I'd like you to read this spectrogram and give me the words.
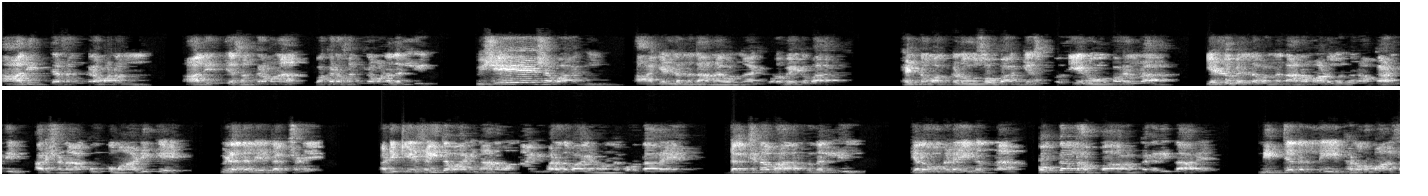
ಆದಿತ್ಯ ಸಂಕ್ರಮಣಂ, ಆದಿತ್ಯ ಸಂಕ್ರಮಣ ಮಕರ ಸಂಕ್ರಮಣದಲ್ಲಿ ವಿಶೇಷವಾಗಿ ಆ ಎಳ್ಳನ್ನ ದಾನವನ್ನಾಗಿ ಕೊಡಬೇಕಪ್ಪ. ಹೆಣ್ಣು ಮಕ್ಕಳು ಸೌಭಾಗ್ಯ ಸ್ಪತಿಯರು ಅವರೆಲ್ಲ ಎಳ್ಳು ಬೆಲ್ಲವನ್ನ ದಾನ ಮಾಡುವುದನ್ನು ನಾವು ಕಾಣ್ತೀವಿ. ಅರಿಶಿಣ, ಕುಂಕುಮ, ಅಡಿಕೆ ವಿಳೆದೆಲೆ ದಕ್ಷಿಣೆ. ಅಡಿಕೆ ಸಹಿತವಾಗಿ ದಾನವನ್ನಾಗಿ ಮರದ ಬಾಗಿನವನ್ನ ಕೊಡ್ತಾರೆ. ದಕ್ಷಿಣ ಭಾರತದಲ್ಲಿ ಕೆಲವು ಕಡೆ ಇದನ್ನ ಪೊಂಗಲ್ ಹಬ್ಬ ಅಂತ ಕರೀತಾರೆ. ನಿತ್ಯದಲ್ಲಿ ಧನುರ್ಮಾಸ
